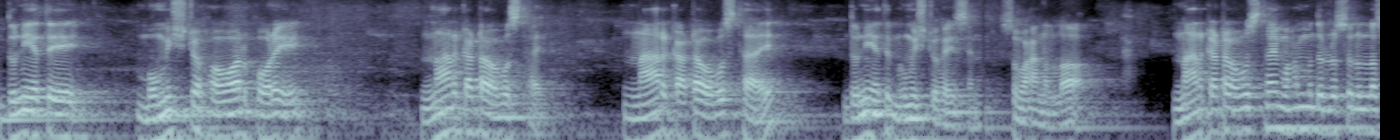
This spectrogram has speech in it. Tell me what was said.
দুনিয়াতে ভূমিষ্ঠ হওয়ার পরে নার কাটা অবস্থায় নার কাটা অবস্থায় দুনিয়াতে ভূমিষ্ঠ হয়েছেন। সুবাহান্লাহ নার কাটা অবস্থায় মোহাম্মদুর রসুল্লাহ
